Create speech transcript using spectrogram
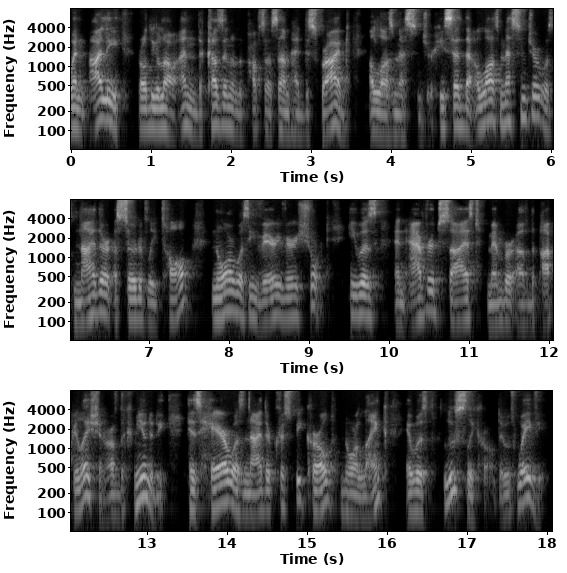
when Ali, radiallahu anh, the cousin of the Prophet had described Allah's messenger, he said that Allah's messenger was neither assertively tall, nor was he very, very short. He was an average sized member of the population or of the community. His hair was neither crispy curled nor lank. It was loosely curled. It was wavy.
